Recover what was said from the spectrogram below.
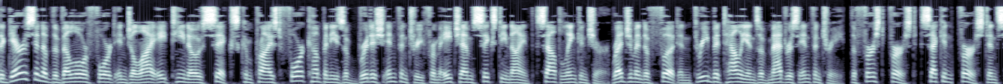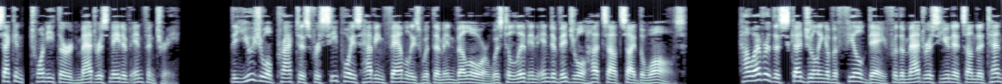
The garrison of the Vellore fort in July 1806 comprised four companies of British infantry from HM 69th South Lincolnshire Regiment of Foot and three battalions of Madras Infantry, the 1st, 1st, 2nd, 1st and 2nd, 23rd Madras Native Infantry. The usual practice for sepoys having families with them in Vellore was to live in individual huts outside the walls. However the scheduling of a field day for the Madras units on 10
